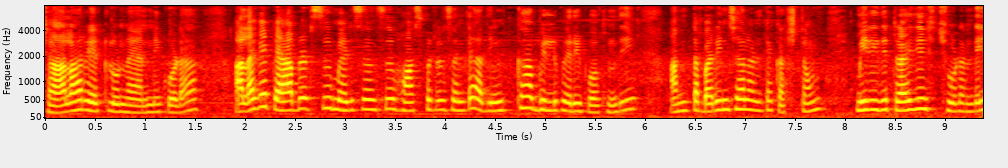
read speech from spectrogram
చాలా రేట్లు ఉన్నాయి అన్నీ కూడా. అలాగే ట్యాబ్లెట్స్ మెడిసిన్స్ హాస్పిటల్స్ అంటే అది ఇంకా బిల్లు పెరిగిపోతుంది. అంత భరించాలంటే కష్టం. మీరు ఇది ట్రై చేసి చూడండి.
